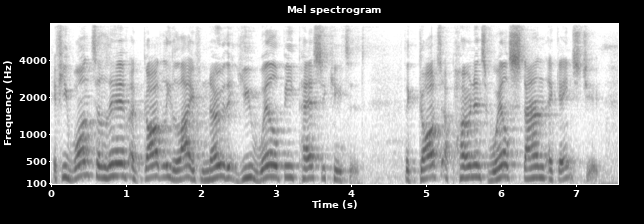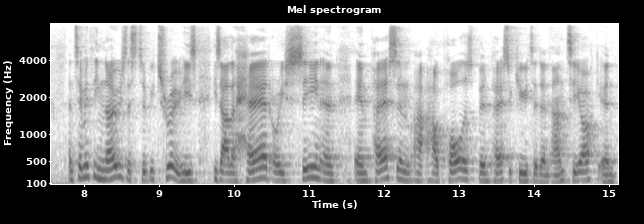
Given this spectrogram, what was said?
If you want to live a godly life, know that you will be persecuted. That God's opponents will stand against you. And Timothy knows this to be true. He's, he's either heard or he's seen in, in person how Paul has been persecuted in Antioch, in,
